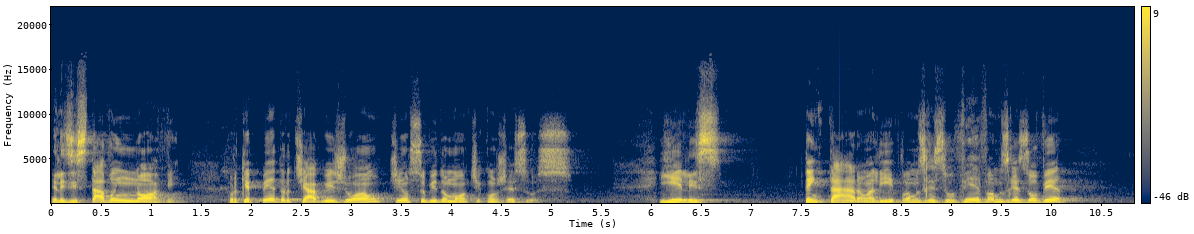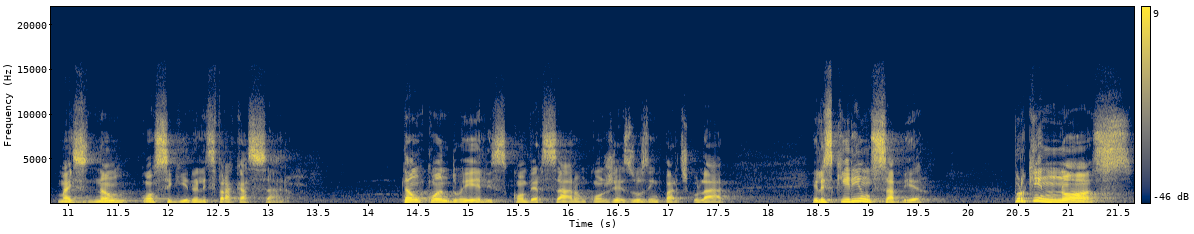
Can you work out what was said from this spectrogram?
Eles estavam em nove, porque Pedro, Tiago e João tinham subido o monte com Jesus. E eles tentaram ali, vamos resolver, vamos resolver mas não conseguiram, eles fracassaram. Então, quando eles conversaram com Jesus em particular, eles queriam saber por que nós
